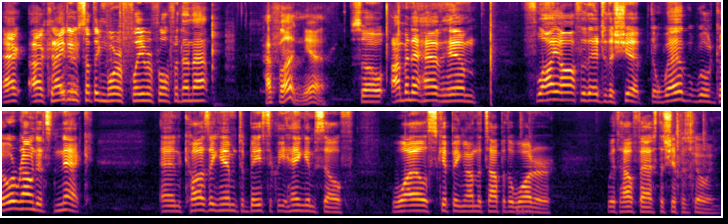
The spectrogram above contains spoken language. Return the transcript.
ac- uh, can I do something more flavorful for than that? Have fun, yeah. So I'm going to have him fly off of the edge of the ship. The web will go around its neck and causing him to basically hang himself while skipping on the top of the water with how fast the ship is going.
